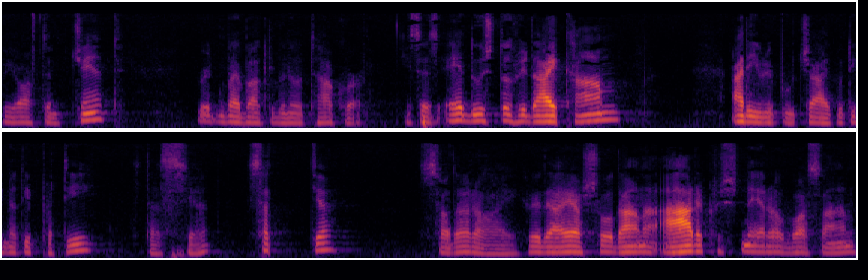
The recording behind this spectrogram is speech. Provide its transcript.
we often chant, written by Bhaktivinoda Thakur. He says, E hriday kam adi ripuchai putinati prati tasya satya सदराय हृदय शोधान आर कृष्णेर वसान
